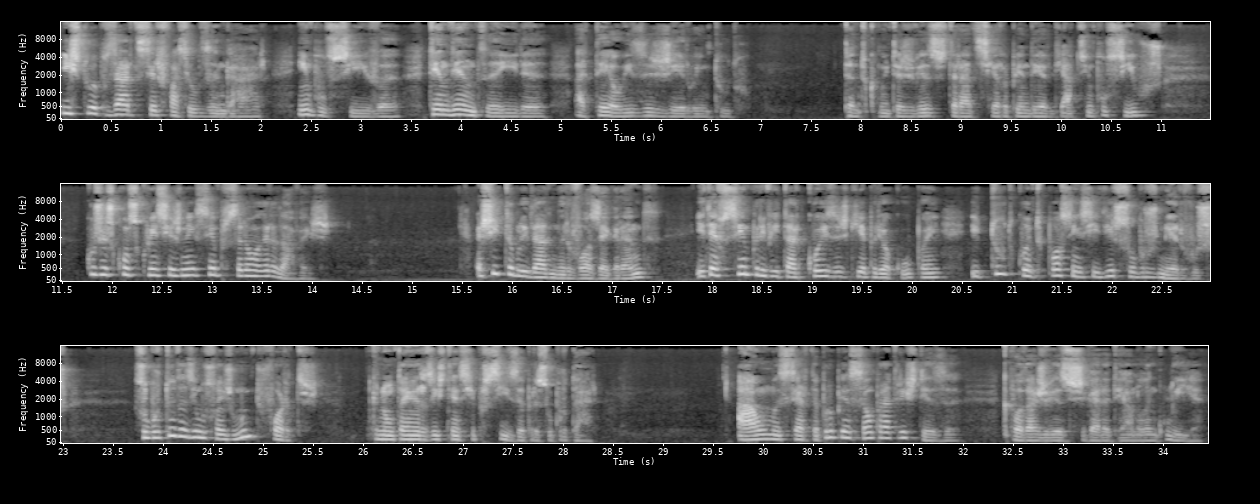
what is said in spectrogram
Isto apesar de ser fácil de zangar, impulsiva, tendente a ir a, até ao exagero em tudo. Tanto que muitas vezes terá de se arrepender de atos impulsivos cujas consequências nem sempre serão agradáveis. A excitabilidade nervosa é grande e deve sempre evitar coisas que a preocupem e tudo quanto possa incidir sobre os nervos, sobretudo as emoções muito fortes que não têm a resistência precisa para suportar. Há uma certa propensão para a tristeza, que pode às vezes chegar até à melancolia.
